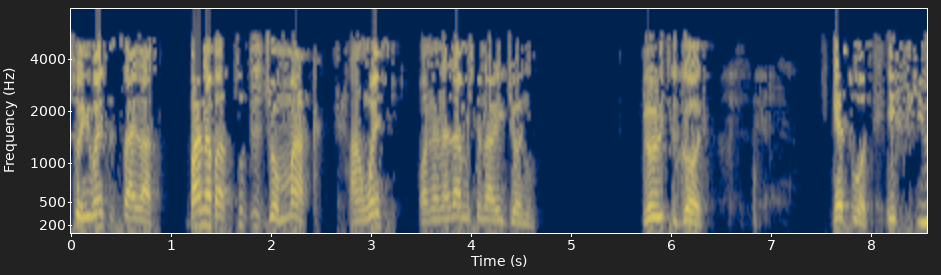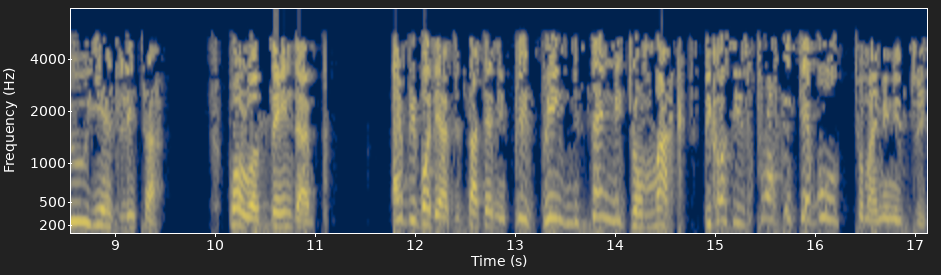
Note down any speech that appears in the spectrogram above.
so he went to Silas. Barnabas took this John Mark and went on another missionary journey. Glory to God. Guess what? A few years later, Paul was saying that everybody has started me. Please bring me, send me John Mark because he's profitable to my ministry.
